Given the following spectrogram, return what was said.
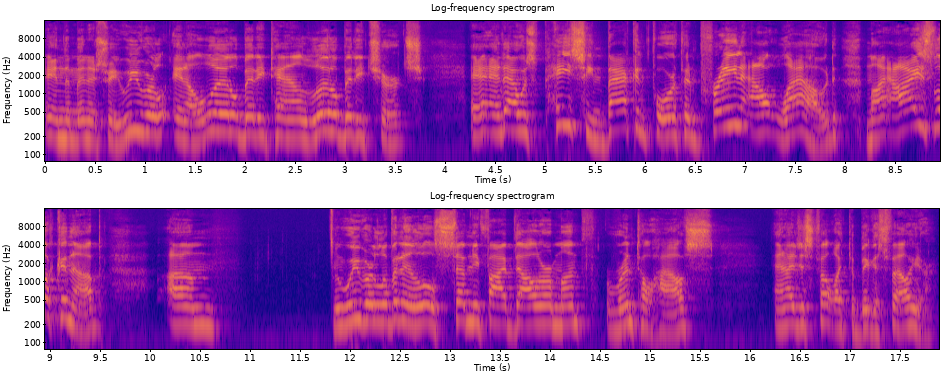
in the ministry, we were in a little bitty town, little bitty church. And I was pacing back and forth and praying out loud, my eyes looking up. Um, we were living in a little $75 a month rental house, and I just felt like the biggest failure.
